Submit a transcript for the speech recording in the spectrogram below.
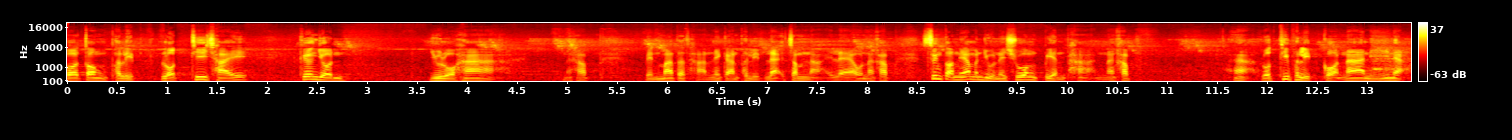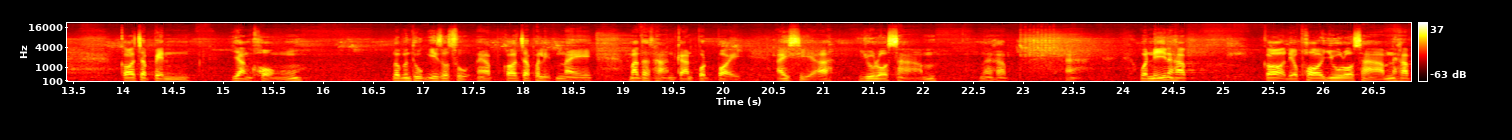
ก็ต้องผลิตรถที่ใช้เครื่องยนต์ยูโร5นะครับเป็นมาตรฐานในการผลิตและจำหน่ายแล้วนะครับ ซึ่งตอนนี้มันอยู่ในช่วงเปลี่ยนผ่านนะครับ รถที่ผลิตก่อนหน้านี้เนี่ยก็จะเป็นอย่างของรถบรรทุกอีซูซุนะครับก็จะผลิตในมาตรฐานการปลดปล่อยไอเสียยูโร3นะครับวันนี้นะครับก็เดี๋ยวพอยูโร3นะครับ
